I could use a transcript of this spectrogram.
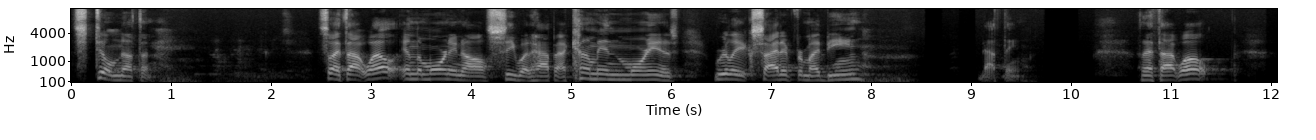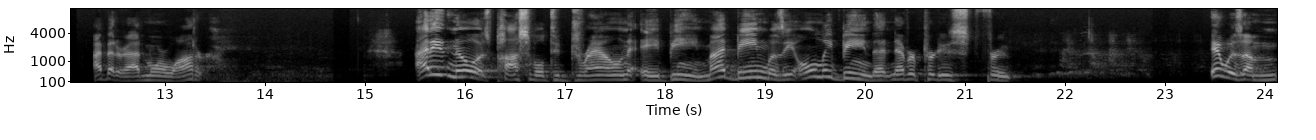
still nothing. So I thought, well, in the morning I'll see what happened. I come in the morning is really excited for my bean. Nothing. And I thought, well, I better add more water. I didn't know it was possible to drown a bean. My bean was the only bean that never produced fruit. It was a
